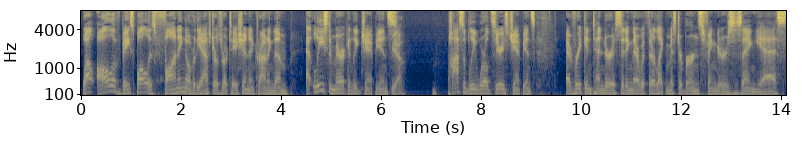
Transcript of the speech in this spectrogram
while all of baseball is fawning over the Astros rotation and crowning them at least American League champions, yeah. Possibly World Series champions. Every contender is sitting there with their like Mr. Burns fingers saying yes,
